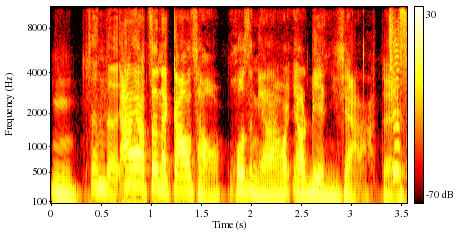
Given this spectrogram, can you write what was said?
嗯，真的，他要真的高潮，或是你要要练一下啦，对。就是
